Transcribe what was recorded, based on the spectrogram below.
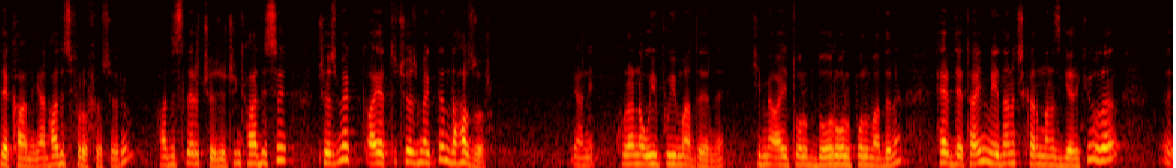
dekanı yani hadis profesörü hadisleri çözüyor. Çünkü hadisi çözmek ayeti çözmekten daha zor. Yani Kur'an'a uyup uymadığını, kime ait olup doğru olup olmadığını her detayın meydana çıkarmanız gerekiyor. O da e,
